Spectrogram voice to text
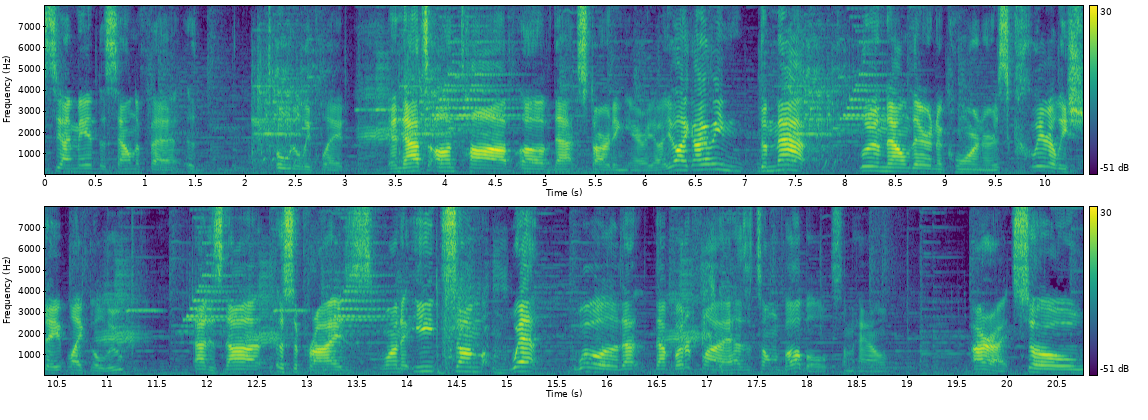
See, I made the sound effect. It totally played. And that's on top of that starting area. You're like, I mean, the map, looking down there in the corner, is clearly shaped like a loop. That is not a surprise. Want to eat some wet... Whoa, that, that butterfly has its own bubble somehow. Alright, so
